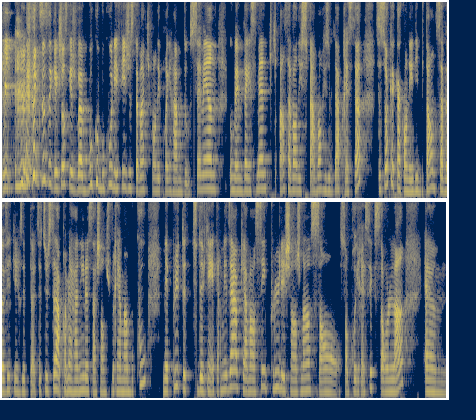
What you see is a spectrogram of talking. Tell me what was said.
Oui. ça, c'est quelque chose que je vois beaucoup, beaucoup les filles, justement, qui font des programmes 12 semaines ou même 20 semaines, puis qui pensent avoir des super bons résultats après ça. C'est sûr que quand on est débutante, ça va vite les résultats. Tu sais, la première année, là, ça change vraiment beaucoup, mais plus tu deviens intermédiaire puis avancé, plus les changements sont, sont progressifs, sont lents. Euh,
